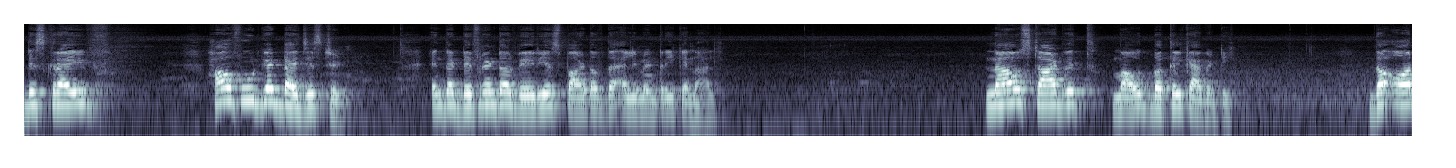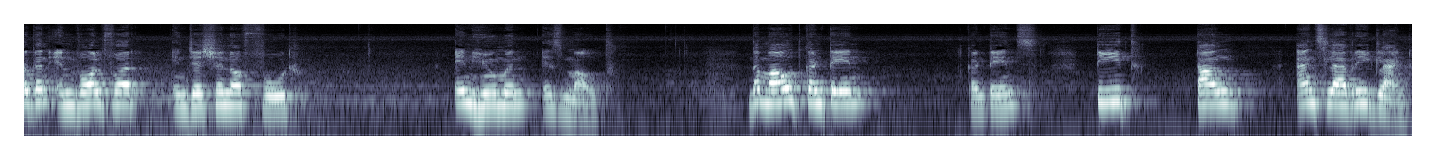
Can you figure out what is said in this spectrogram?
describe how food get digested in the different or various part of the alimentary canal. Now start with mouth buccal cavity. The organ involved for ingestion of food in human is mouth. The mouth contain, contains teeth, tongue and salivary gland.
